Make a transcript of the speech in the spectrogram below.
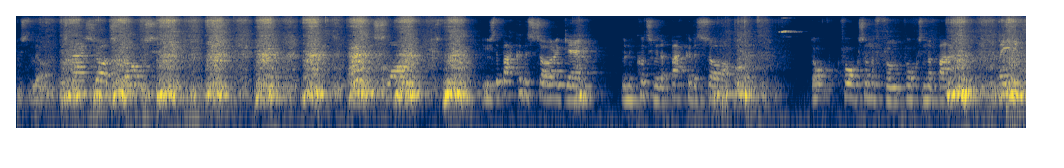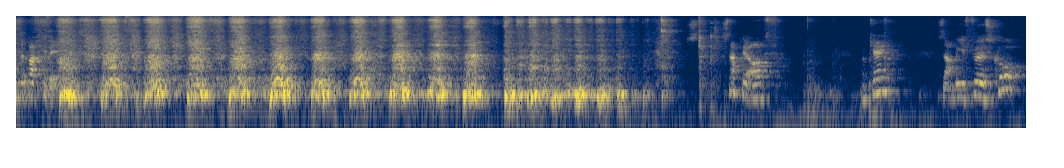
Just a little, just nice short strokes. Nice and slow. Use the back of the saw again. When we cut it with the back of the saw. Focus on the front, focus on the back. Lean into the back of it. snap it off. Okay, so that'll be your first cut.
